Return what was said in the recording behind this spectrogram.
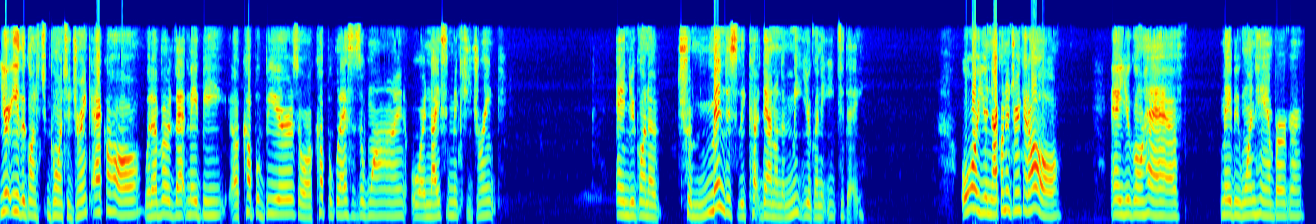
you're either going to going to drink alcohol, whatever that may be, a couple beers or a couple glasses of wine or a nice mixed drink, and you're going to tremendously cut down on the meat you're going to eat today. Or you're not going to drink at all, and you're going to have maybe one hamburger,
